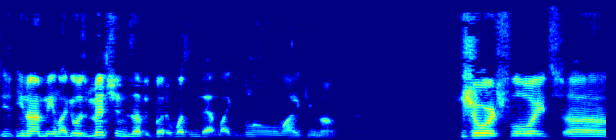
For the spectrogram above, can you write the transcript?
you know what I mean, like it was mentions of it, but it wasn't that like blown, like you know. George Floyd's, uh,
